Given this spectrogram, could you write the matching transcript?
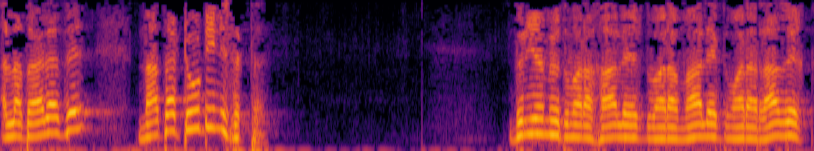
اللہ تعالی سے ناتا ٹوٹ ہی نہیں سکتا۔ دنیا میں تمہارا خالق، تمہارا مالک، تمہارا رازق،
